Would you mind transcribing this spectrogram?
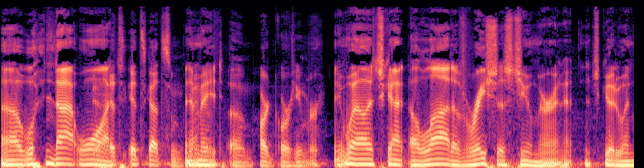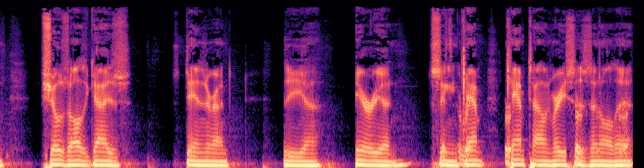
uh, would not want. It's it's got some kind made. of, um, hardcore humor. Well, it's got a lot of racist humor in it. It's good when shows all the guys standing around the uh, area and singing It's a ra- camp, Camptown races and all that.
